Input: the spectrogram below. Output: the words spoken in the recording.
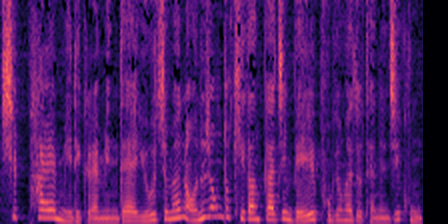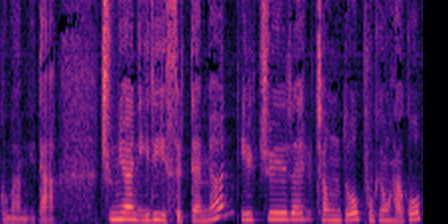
18mg인데 요즘은 어느 정도 기간까지 매일 복용해도 되는지 궁금합니다. 중요한 일이 있을 때면 일주일 정도 복용하고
